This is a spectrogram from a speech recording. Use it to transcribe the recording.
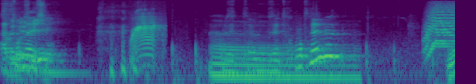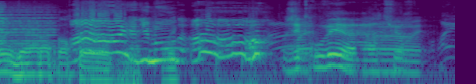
À C'est ton lui. avis. Vous êtes, vous êtes rentrés là? Non, il est derrière la porte. Oh, euh, il y a du monde Oh, oh, oh J'ai trouvé euh, Arthur. Euh, ouais.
